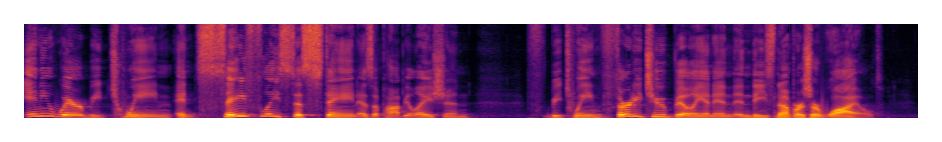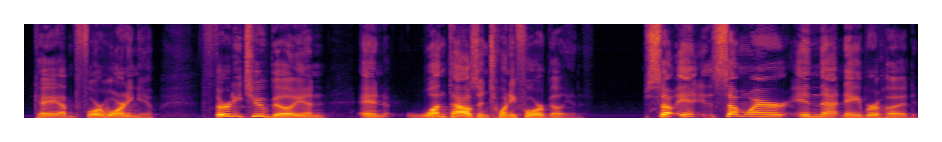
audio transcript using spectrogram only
anywhere between and safely sustain as a population between 32 billion and, and these numbers are wild. Okay, I'm forewarning you. 32 billion and 1024 billion. So in, somewhere in that neighborhood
